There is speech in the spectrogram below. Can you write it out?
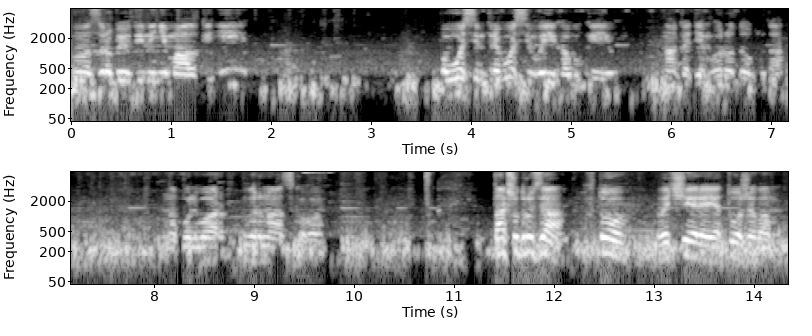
От, зробив дві мінімалки і по 838 виїхав у Київ на Академгородок туди, на бульвар Вернадського. Так що, друзі, хто вечеряє, теж вам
